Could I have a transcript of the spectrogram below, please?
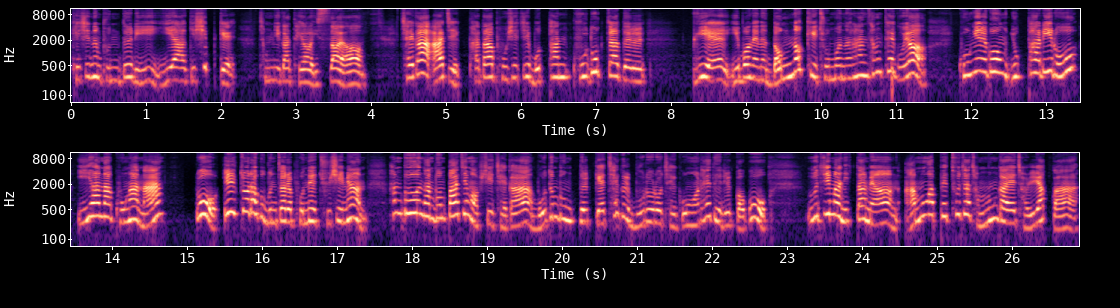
계시는 분들이 이해하기 쉽게 정리가 되어 있어요. 제가 아직 받아보시지 못한 구독자들 위에 이번에는 넉넉히 주문을 한 상태고요. 010-6815-2101 로 1조라고 문자를 보내주시면 한 분 한 분 빠짐없이 제가 모든 분들께 책을 무료로 제공을 해드릴 거고 의지만 있다면 암호화폐 투자 전문가의 전략과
